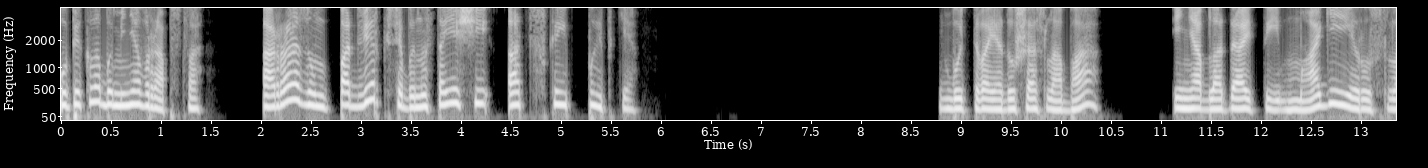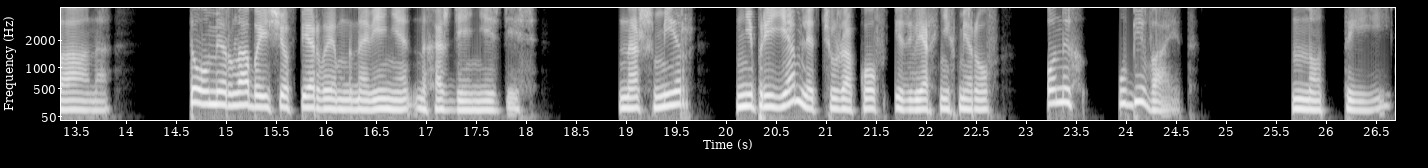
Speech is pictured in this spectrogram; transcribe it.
упекла бы меня в рабство, а разум подвергся бы настоящей адской пытке. Будь твоя душа слаба, и не обладай ты магией Руслана, то умерла бы еще в первое мгновение нахождения здесь. Наш мир не приемлет чужаков из верхних миров, он их убивает. Но ты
